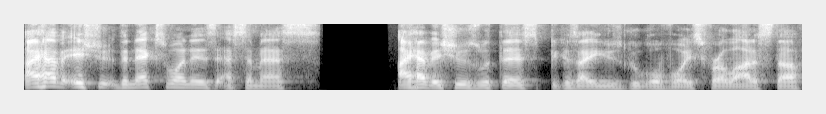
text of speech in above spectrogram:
I have issue. The next one is SMS. I have issues with this because I use Google Voice for a lot of stuff.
